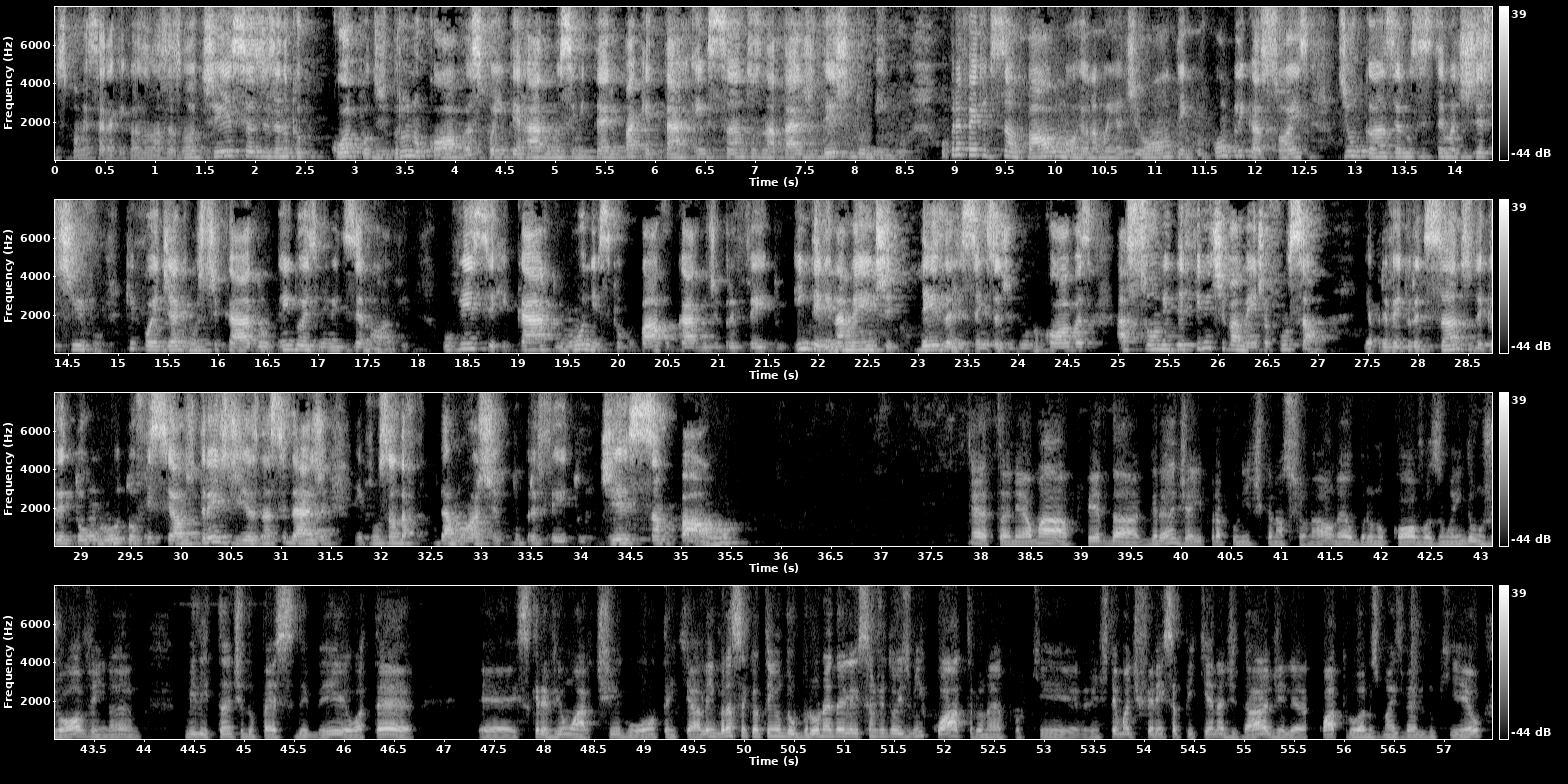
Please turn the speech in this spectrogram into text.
Vamos começar aqui com as nossas notícias, dizendo que o corpo de Bruno Covas foi enterrado no cemitério Paquetá, em Santos, na tarde deste domingo. O prefeito de São Paulo morreu na manhã de ontem por complicações de um câncer no sistema digestivo, que foi diagnosticado em 2019. O vice Ricardo Nunes, que ocupava o cargo de prefeito interinamente desde a licença de Bruno Covas, assume definitivamente a função. A Prefeitura de Santos decretou um luto oficial de três dias na cidade, em função da, da morte do prefeito de São Paulo. É, Tânia, é uma perda grande aí para a política nacional, né? O Bruno Covas, um, ainda um jovem, né? Militante do PSDB, ou até é, escrevi um artigo ontem que a lembrança que eu tenho do Bruno é da eleição de 2004, né? Porque a gente tem uma diferença pequena de idade, ele é quatro anos mais velho do que eu,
